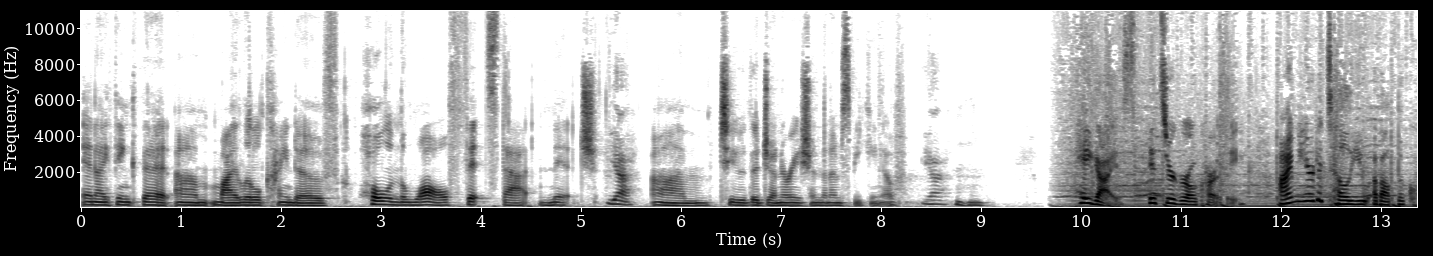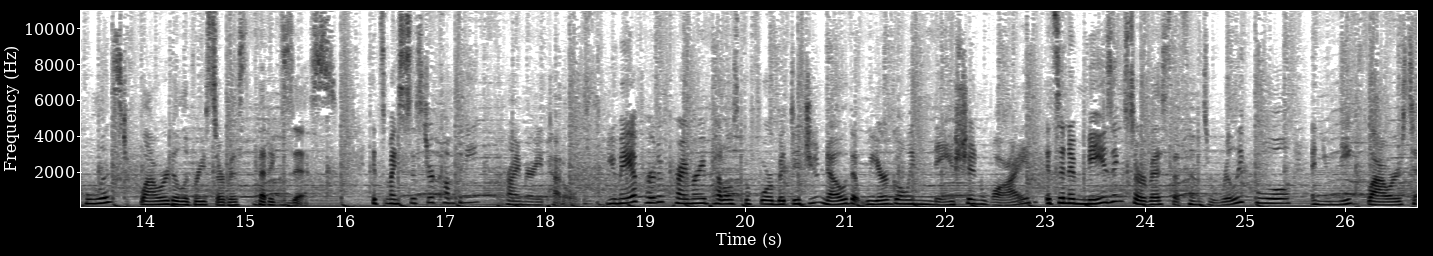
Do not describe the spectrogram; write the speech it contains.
and I think that um, my little kind of hole in the wall fits that niche yeah. um, to the generation that I'm speaking of. Yeah. Hey guys, it's your girl Carly. I'm here to tell you about the coolest flower delivery service that exists. It's my sister company, Primary Petals. You may have heard of Primary Petals before, but did you know that we are going nationwide? It's an amazing service that sends really cool and unique flowers to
